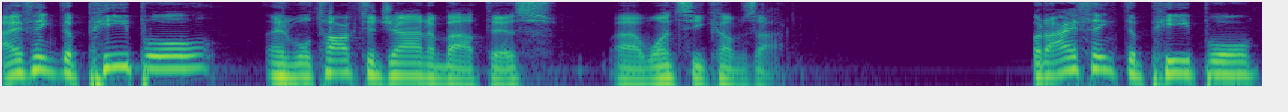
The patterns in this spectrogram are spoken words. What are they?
I think the people, and we'll talk to John about this uh, once he comes on, but I think the people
